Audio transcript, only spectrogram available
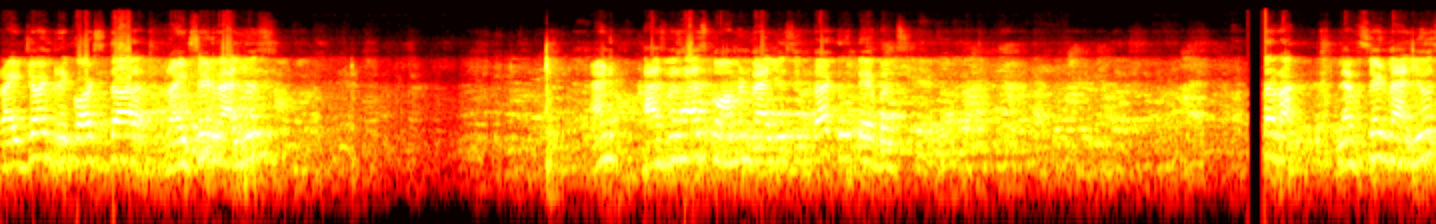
right joint records the right side values as well as common values in the two tables left side values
